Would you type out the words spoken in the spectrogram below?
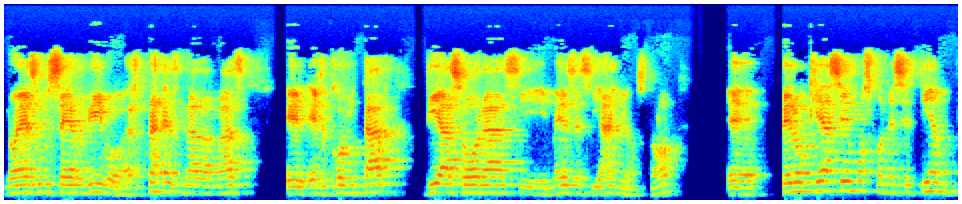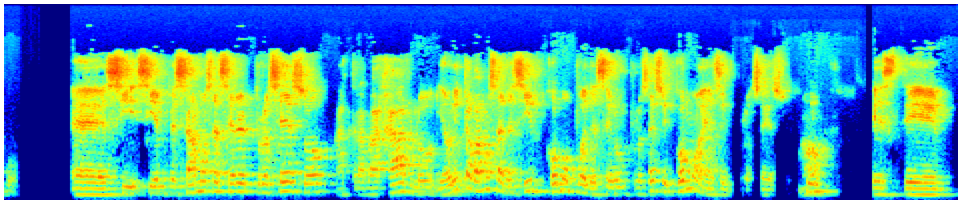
no es un ser vivo, es nada más el, contar días, horas y meses y años, ¿no? Eh, pero ¿qué hacemos con ese tiempo? Eh, si, si, empezamos a hacer el proceso, a trabajarlo, y ahorita vamos a decir cómo puede ser un proceso y cómo es el proceso, ¿no? Este,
